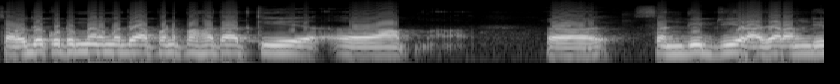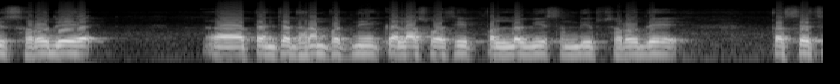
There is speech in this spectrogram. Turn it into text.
सर्वदे कुटुंबियांमध्ये आपण पाहतात की संदीपजी राजारामजी सरोदे त्यांच्या धर्मपत्नी कैलासवासी पल्लवी संदीप सरोदे तसेच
